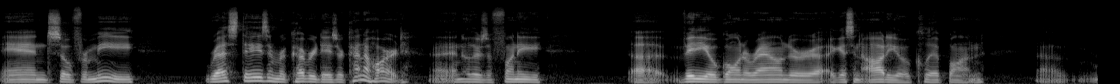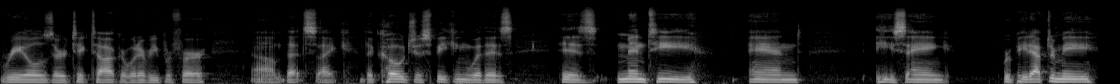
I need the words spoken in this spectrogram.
And so for me, rest days and recovery days are kind of hard. I know there's a funny uh, video going around, or uh, I guess an audio clip on uh, Reels or TikTok or whatever you prefer. Um, that's like the coach is speaking with his his mentee, and he's saying, repeat after me,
